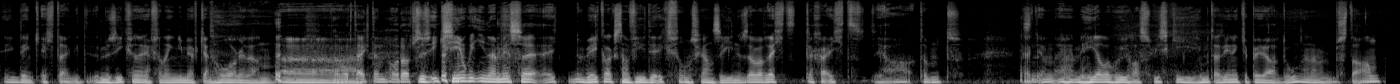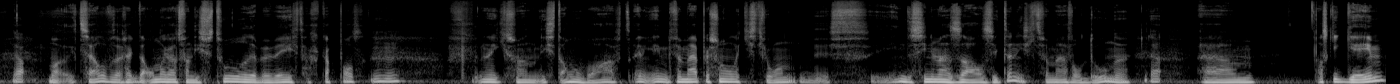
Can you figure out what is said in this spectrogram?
Ik denk echt dat ik de muziek van de Efteling niet meer kan horen dan. Uh, dat wordt echt een horror. Dus ik zie ook niet dat mensen wekelijks naar 4DX-films gaan zien. Dus dat, wordt echt, dat gaat echt... Ja, dat moet... Een, een, hele goede glas whisky, je moet dat één keer per jaar doen en dan bestaan. Ja. Maar hetzelfde, dat ik dat onderhoud van die stoel, dat beweegt, dat kapot. Mm dan denk ik van, is het allemaal waard? En, en, voor mij persoonlijk is het gewoon in de cinemazaal zitten, is het voor mij voldoende. Ja. Ehm, als ik game, ik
